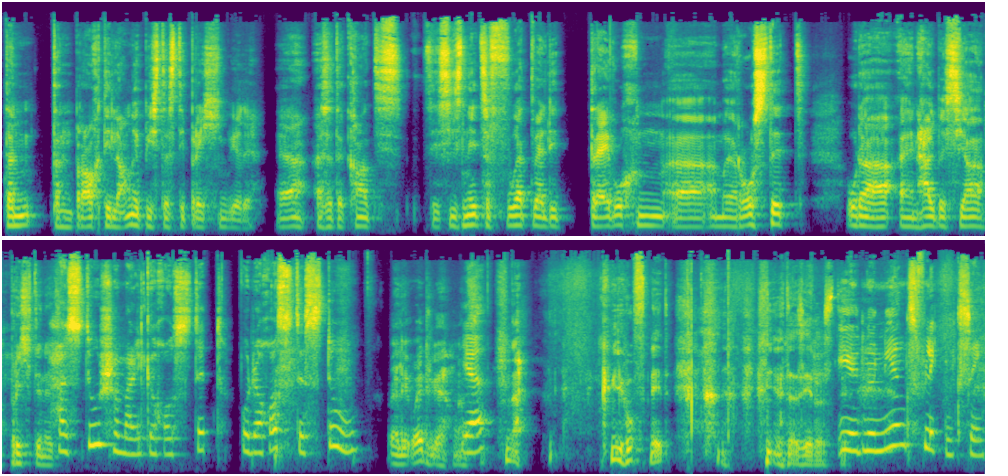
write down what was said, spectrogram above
dann, dann braucht die lange, bis das die brechen würde. Ja. Also da kann, das, das ist nicht sofort, weil die drei Wochen äh, einmal rostet oder ein halbes Jahr bricht die nicht, Hast du schon mal gerostet? Oder rostest du? weil ich alt wäre. Ja. Nein, ich hoffe nicht, dass ich roste. Ihr habt noch nirgends Flicken gesehen.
